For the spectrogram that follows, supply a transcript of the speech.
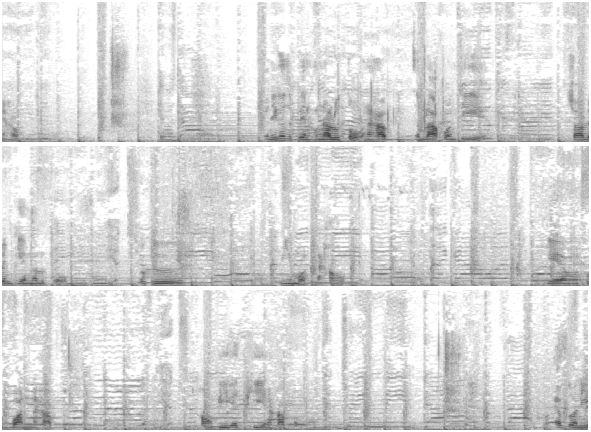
นะครับตัวนี้ก็จะเป็นของนารูโตะนะครับสำหรับคนที่ ชอบเล่นเกมนารูโตะก็คือมีหมดนะครับผม เกมฟุตบอลนะครับ ของ PSP นะครับ แอปตัวนี้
